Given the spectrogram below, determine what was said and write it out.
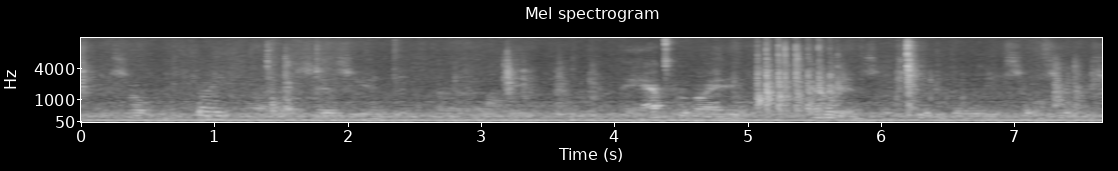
consultant. right. uh, says here that uh, they- they have provided evidence of suitability of subsurface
